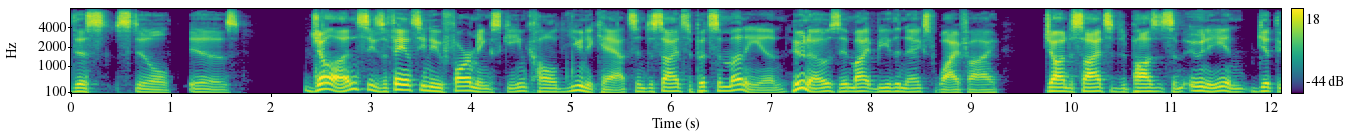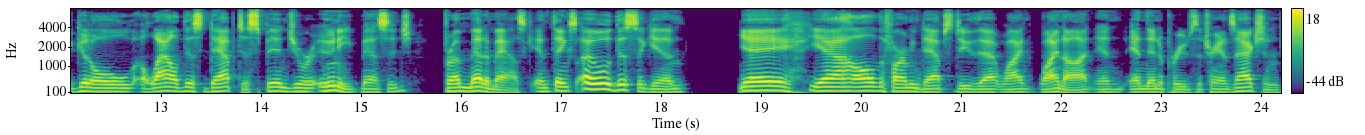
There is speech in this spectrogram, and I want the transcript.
this still is. John sees a fancy new farming scheme called Unicats and decides to put some money in. Who knows, it might be the next YFI. John decides to deposit some uni and get the good old allow this dApp to spend your uni message from MetaMask and thinks, oh, this again. Yay, yeah, all the farming dApps do that. Why why not? And and then approves the transaction.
